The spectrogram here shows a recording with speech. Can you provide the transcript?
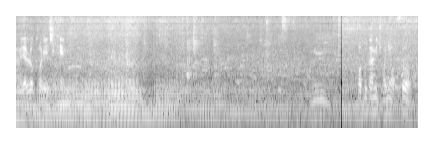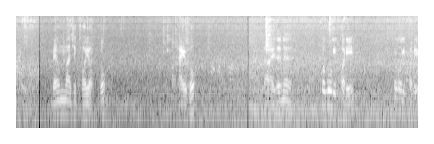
아, 옐로 커리 치킨. 음, 거부감이 전혀 없고 매운맛이 거의 없고 달고. 자 이제는 소고기 커리 소고기 커리.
